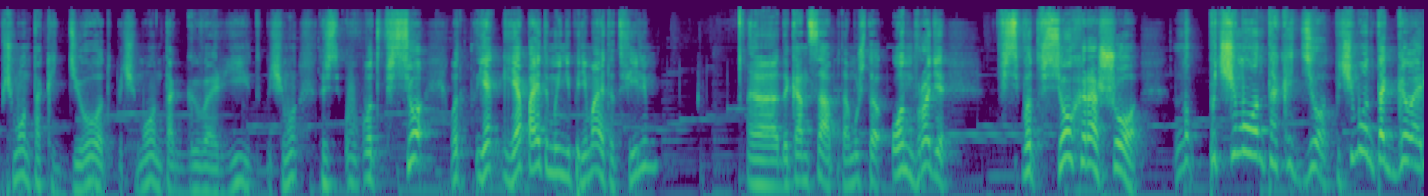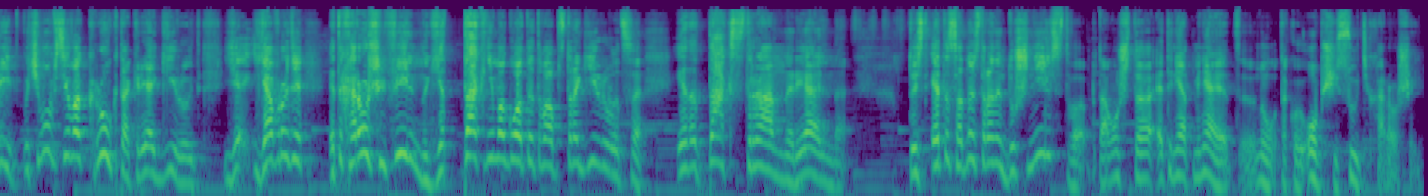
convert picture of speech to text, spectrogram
почему он так идет, почему он так говорит, почему... То есть вот все... Вот я, я поэтому и не понимаю этот фильм э, до конца, потому что он вроде... Вс- вот все хорошо, но почему он так идет? Почему он так говорит? Почему все вокруг так реагируют? Я, я вроде... Это хороший фильм, но я так не могу от этого абстрагироваться. И это так странно, реально. То есть это, с одной стороны, душнильство, потому что это не отменяет, ну, такой общей сути хорошей.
